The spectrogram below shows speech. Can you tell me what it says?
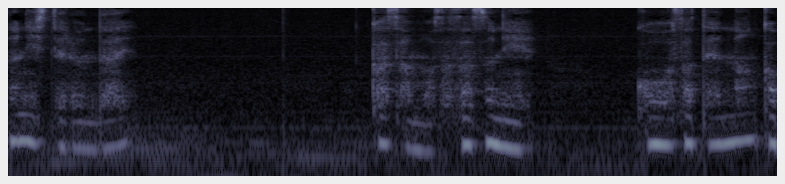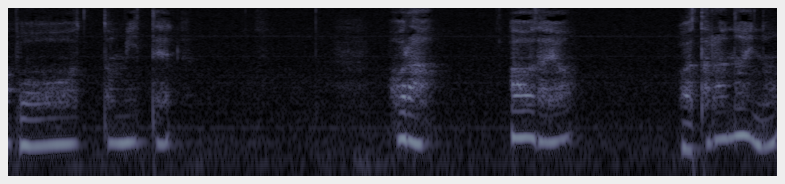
何してるんだい？傘もささずに交差点なんかぼーっと見て。ほら青だよ。渡らないの？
